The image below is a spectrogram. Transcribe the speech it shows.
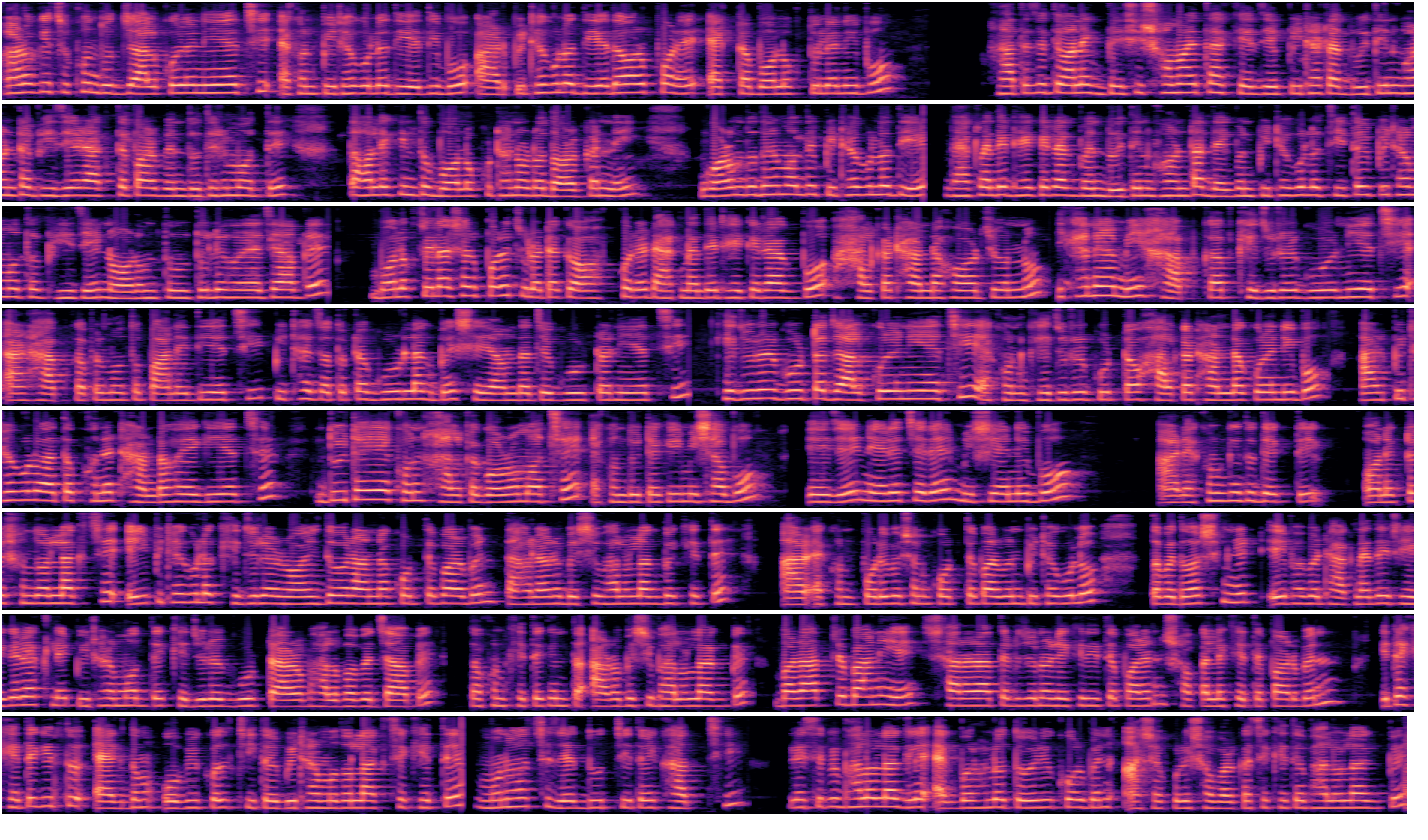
আরও কিছুক্ষণ দুধ জাল করে নিয়েছি। এখন পিঠেগুলো দিয়ে দিব। আর পিঠেগুলো দিয়ে দেওয়ার পরে একটা বলক তুলে নিব। হাতে যদি অনেক বেশি সময় থাকে যে পিঠাটা দুই তিন ঘণ্টা ভিজিয়ে রাখতে পারবেন দুধের মধ্যে, তাহলে কিন্তু বলক উঠানোরও দরকার নেই। গরম দুধের মধ্যে পিঠাগুলো দিয়ে ঢাকনা দিয়ে ঢেকে রাখবেন দুই তিন ঘণ্টা। দেখবেন পিঠাগুলো চিতই পিঠার মতো ভিজে নরম তুলতুলে হয়ে যাবে। বলক চলে আসার পরে চুলাটাকে অফ করে ঢাকনা দিয়ে ঢেকে রাখব হালকা ঠান্ডা হওয়ার জন্য। এখানে আমি হাফ কাপ খেজুরের গুড় নিয়েছি আর হাফ কাপের মতো পানি দিয়েছি। পিঠায় যতটা গুড় লাগবে সেই আন্দাজে গুড়টা নিয়েছি। খেজুরের গুড়টা জাল করে নিয়েছি। এখন খেজুরের গুড়টাও হালকা ঠান্ডা করে নিব। আর পিঠাগুলো এতক্ষণে ঠান্ডা হয়ে গিয়েছে। দুইটাই এখন হালকা গরম আছে। এখন দুইটাকেই মিশাবো। এই যে নেড়ে চেড়ে মিশিয়ে নিব। আর এখন কিন্তু দেখতে অনেকটা সুন্দর লাগছে। এই পিঠেগুলো খেজুরের রস দিয়েও রান্না করতে পারবেন, তাহলে আরও বেশি ভালো লাগবে খেতে। আর এখন পরিবেশন করতে পারবেন পিঠেগুলো। তবে দশ মিনিট এইভাবে ঢাকনা দিয়ে ঢেকে রাখলে পিঠার মধ্যে খেজুরের গুড়টা আরও ভালোভাবে যাবে। তখন খেতে কিন্তু আরও বেশি ভালো লাগবে। বা রাত্রে বানিয়ে সারা রাতের জন্য রেখে দিতে পারেন, সকালে খেতে পারবেন। এটা খেতে কিন্তু একদম অবিকল চিতই পিঠার মতো লাগছে খেতে। মনে হচ্ছে যে দুধ চিতই খাচ্ছি। রেসিপি ভালো লাগলে একবার হলো তৈরি করবেন। আশা করি সবার কাছে খেতে ভালো লাগবে।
